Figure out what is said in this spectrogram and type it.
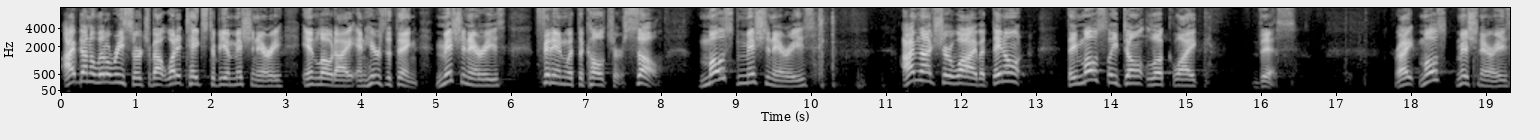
I've done a little research about what it takes to be a missionary in Lodi. And here's the thing missionaries fit in with the culture. So, most missionaries, I'm not sure why, but they don't, they mostly don't look like this. Right? Most missionaries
